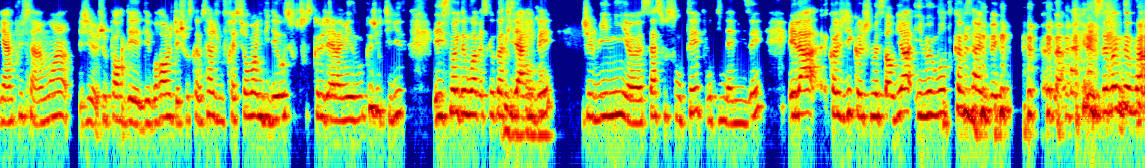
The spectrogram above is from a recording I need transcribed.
Il y a un plus et un moins. Je, je porte des, des, branches, des choses comme ça. Je vous ferai sûrement une vidéo sur tout ce que j'ai à la maison que j'utilise. Et il se moque de moi parce que quand il est arrivé, je lui ai mis euh, ça sous son thé pour dynamiser. Et là, quand je dis que je me sens bien, il me montre comme ça, il, il se moque de moi.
